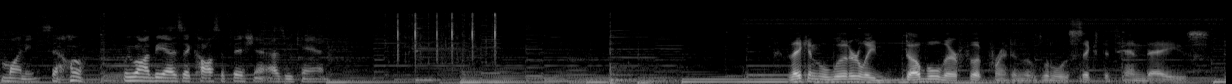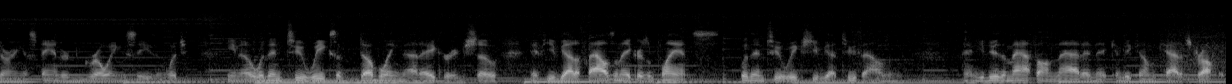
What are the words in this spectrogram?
money. So we want to be as cost efficient as we can. They can literally double their footprint in as little as six to 10 days during a standard growing season, which, you know, within two weeks of doubling that acreage. So if you've got a thousand acres of plants, within two weeks you've got 2,000. And you do the math on that and it can become catastrophic.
